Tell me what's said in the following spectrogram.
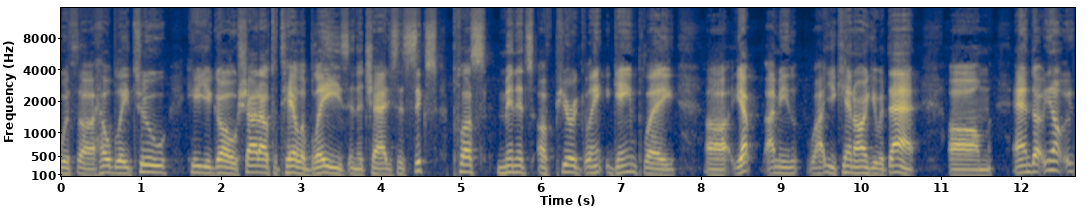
with uh, Hellblade Two? Here you go. Shout out to Taylor Blaze in the chat. He says six plus minutes of pure gameplay. Uh, yep. I mean, you can't argue with that. Um, and uh, you know,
